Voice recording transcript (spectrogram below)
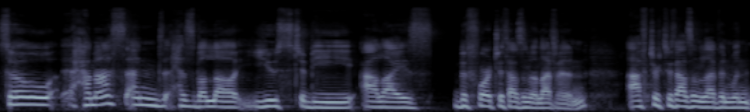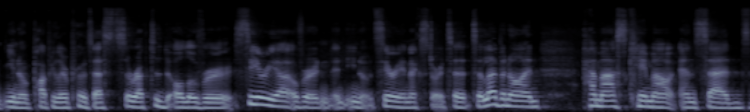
So, Hamas and Hezbollah used to be allies before 2011 after 2011 when you know popular protests erupted all over syria over in, you know syria next door to, to lebanon hamas came out and said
